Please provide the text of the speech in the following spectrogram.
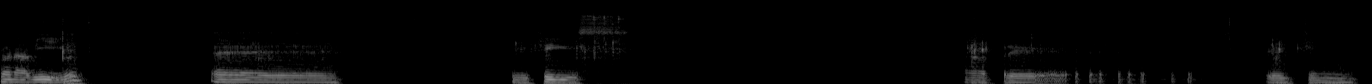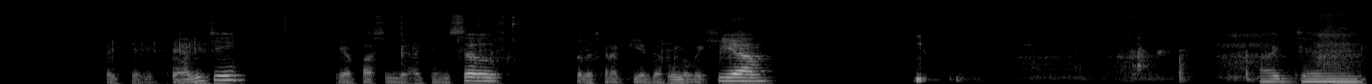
gonna be uh, increase pre creating item equality. We are passing the item itself. So let's gonna create the rule over here. Yep. Item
